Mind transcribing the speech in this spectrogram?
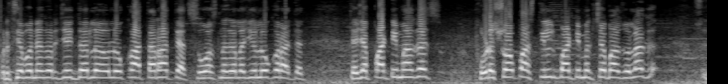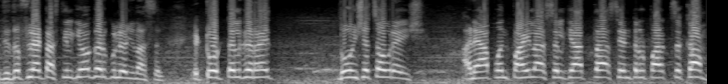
प्रतिभानगर जे जर लोक आता राहतात सुवासनगरला जे लोक राहतात त्याच्या पाठीमागच थोडं शॉप असतील पाठीमागच्या बाजूला ग- तिथं फ्लॅट असतील किंवा घरकुल योजना असेल. हे टोटल घर आहेत दोनशे चौऱ्याऐंशी. आणि आपण पाहिलं असेल की आत्ता सेंट्रल पार्कचं काम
